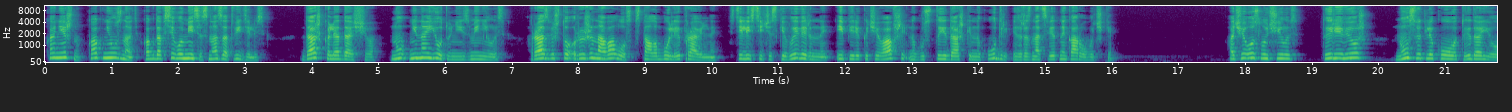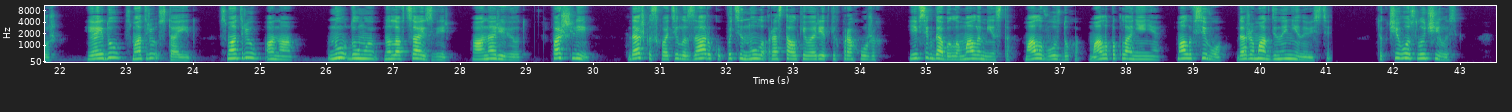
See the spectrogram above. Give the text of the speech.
Конечно, как не узнать, когда всего месяц назад виделись. Дашка Лядащева, ну, ни на йоту не изменилась. Разве что рыжина волос стала более правильной, стилистически выверенной и перекочевавшей на густые Дашкины кудри из разноцветной коробочки. А чего случилось? Ты ревешь? Ну, Светлякова, ты даешь. Я иду, смотрю, стоит. Смотрю, она. Ну, думаю, на ловца и зверь. А она ревет. Пошли. Дашка схватила за руку, потянула, расталкивая редких прохожих. Ей всегда было мало места, мало воздуха, мало поклонения, мало всего, даже Магдиной ненависти. Так чего случилось?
